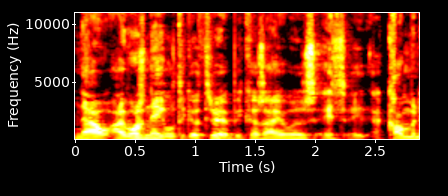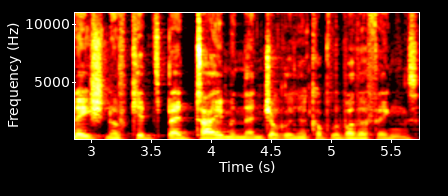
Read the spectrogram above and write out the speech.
Now I wasn't able to go through it because I was it's a combination of kids' bedtime and then juggling a couple of other things.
